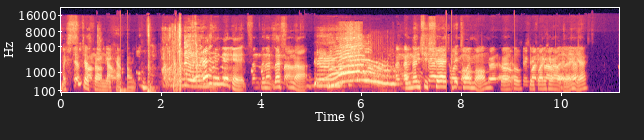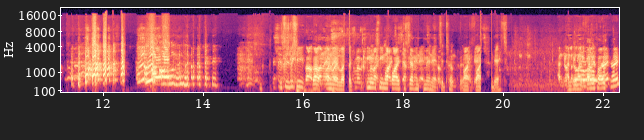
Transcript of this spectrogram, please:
My sister found the account. Ten oh, minutes, then less than that. And then she shared it to my mom, going, oh, oh, so you finally came out then, yeah? Oh no! This is literally about, I don't know, like, somewhere between five to seven minutes it took them to find it. And And on the funny part though,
